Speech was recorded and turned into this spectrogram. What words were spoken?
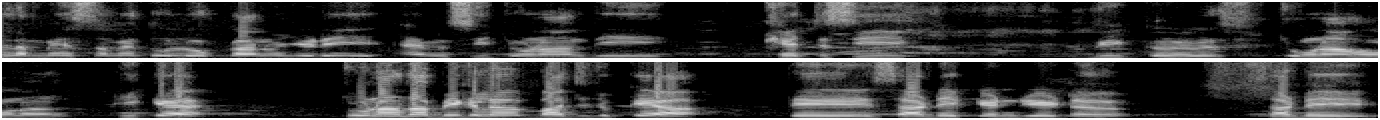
ਲੰਮੇ ਸਮੇਂ ਤੋਂ ਲੋਕਾਂ ਨੂੰ ਜਿਹੜੀ ਐਮਸੀ ਚੋਣਾਂ ਦੀ ਖਿੱਚ ਸੀ ਵੀ ਕ- ਚੋਣਾਂ ਹੋਣ, ਠੀਕ ਹੈ। ਚੋਣਾਂ ਦਾ ਬਿਗਲ ਵੱਜ ਚੁੱਕਿਆ ਤੇ ਸਾਡੇ ਕੈਂਡੀਡੇਟ ਸਾਡੇ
